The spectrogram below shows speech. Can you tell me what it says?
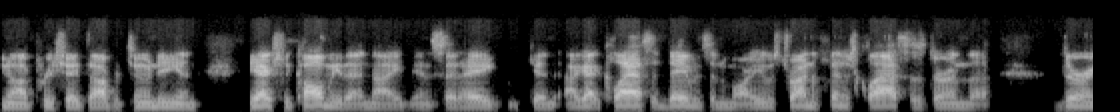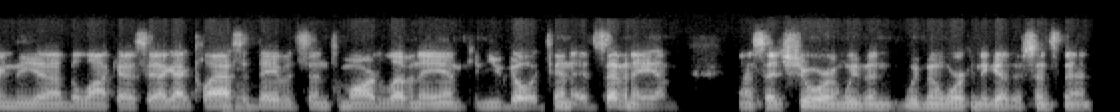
you know, I appreciate the opportunity. And, he actually called me that night and said, "Hey, can I got class at Davidson tomorrow?" He was trying to finish classes during the during the uh, the lockout. I said, "I got class mm-hmm. at Davidson tomorrow at 11 a.m. Can you go at 10 at 7 a.m.?" I said, "Sure." And we've been we've been working together since then,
